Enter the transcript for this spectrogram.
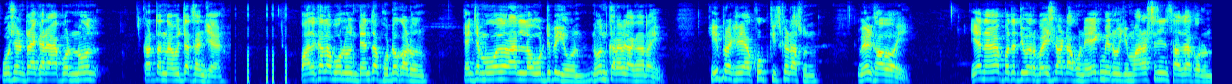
पोषण ट्रॅकर ॲपवर नोंद करताना विद्यार्थ्यांच्या पालकाला बोलून त्यांचा फोटो काढून त्यांच्या मोबाईलवर आलेला ओ टी पी घेऊन नोंद करावी लागणार आहे. ही प्रक्रिया खूप किचकट असून वेळ खावा आहे या नव्या पद्धतीवर बहिष्कार टाकून एक मे रोजी महाराष्ट्र दिन साजरा करून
